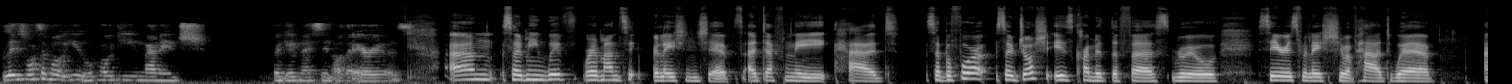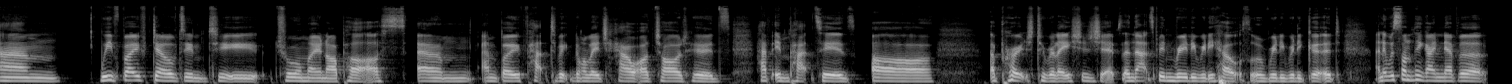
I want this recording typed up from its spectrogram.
Livs, what about you? How do you manage forgiveness in other areas? Um, so I mean, with romantic relationships, I definitely had. So before, so Josh is kind of the first real serious relationship I've had where, um, we've both delved into trauma in our past, um, and both had to acknowledge how our childhoods have impacted our approach to relationships, and that's been really, really helpful and really, really good. And it was something I never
